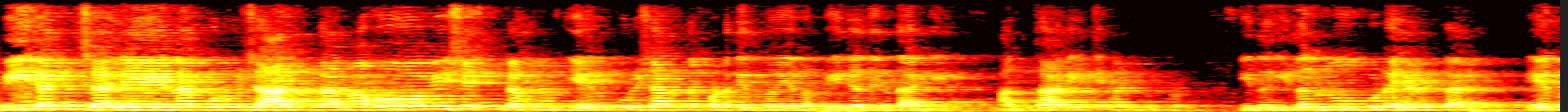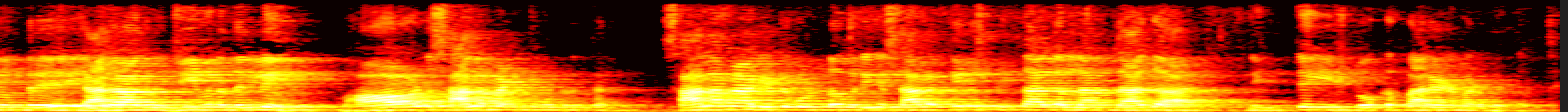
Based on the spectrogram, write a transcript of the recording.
ಬೀಜಚ್ಛಲೇನ ಪುರುಷಾರ್ಥ ಮಹೋ ವಿಶಿಷ್ಟಂ. ಏನು ಪುರುಷಾರ್ಥ ಪಡೆದಿದ್ನೋ ಏನೋ ಬೀಜದಿಂದಾಗಿ ಅಂತ ರೀತಿ ಮಾಡಿಬಿಟ್ರು. ಇದು ಇದನ್ನು ಕೂಡ ಹೇಳ್ತಾರೆ. ಏನು ಅಂದ್ರೆ ಯಾರಾದರೂ ಜೀವನದಲ್ಲಿ ಬಹಳ ಸಾಲ ಮಾಡಿಟ್ಟುಕೊಂಡಿರ್ತಾರೆ. ಸಾಲ ಮಾಡಿಟ್ಟುಕೊಂಡವರಿಗೆ ಸಾಲ ತೀರಿಸ್ಲಿಕ್ಕಾಗಲ್ಲ ಅಂದಾಗ ನಿತ್ಯ ಈ ಶ್ಲೋಕ ಪಾರಾಯಣ ಮಾಡಬೇಕಂತೆ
